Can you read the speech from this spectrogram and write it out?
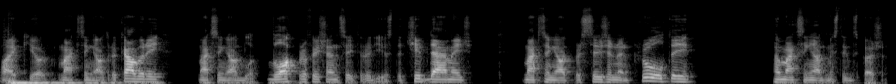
like you're maxing out recovery, maxing out block, block proficiency to reduce the chip damage, maxing out precision and cruelty, or maxing out mystic dispersion.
